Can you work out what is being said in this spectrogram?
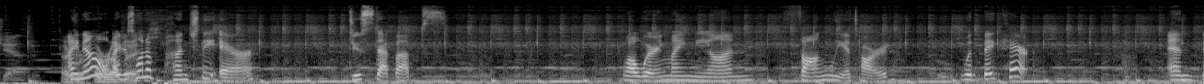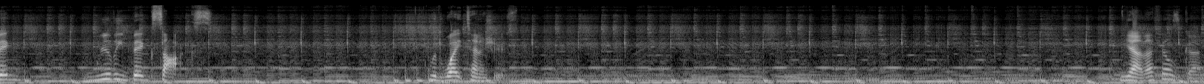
jazz. I know. I just want to punch the air, do step ups while wearing my neon thong leotard with big hair and big, really big socks with white tennis shoes. Yeah, that feels good.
